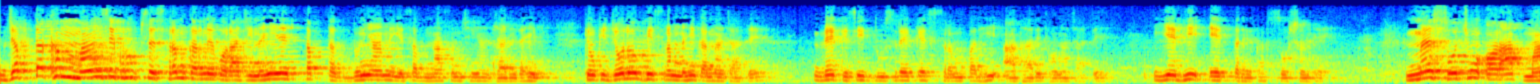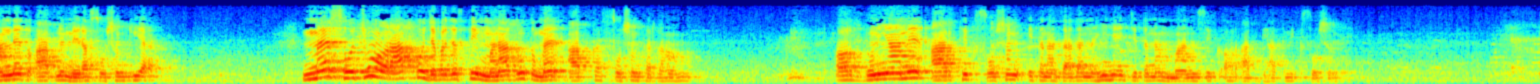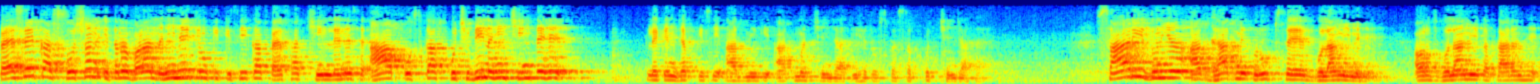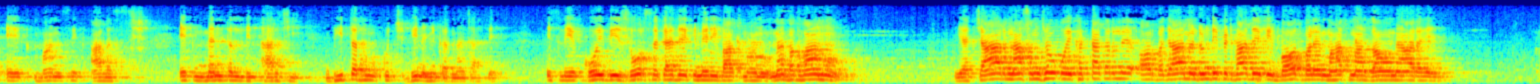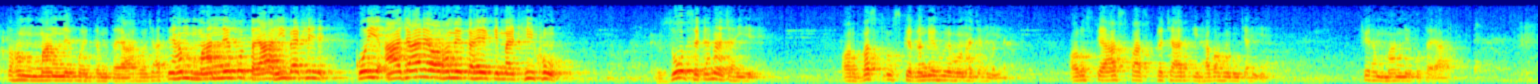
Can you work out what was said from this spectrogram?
जब तक हम मानसिक रूप से श्रम करने को राज़ी नहीं है, तब तक दुनिया में ये सब नासमझियाँ जारी रहेंगी। क्योंकि जो लोग भी श्रम नहीं करना चाहते, वे किसी दूसरे के श्रम पर ही आधारित होना चाहते हैं। ये भी एक तरह का शोषण है। मैं सोचूं और आप मान लें तो आपने मेरा शोषण किया। मैं सोचूं और आपको ज़बरदस्ती मना दूँ तो मैं आपका शोषण कर रहा हूँ। और दुनिया में आर्थिक शोषण इतना ज़्यादा नहीं है जितना मानसिक और आध्यात्मिक शोषण है। पैसे का शोषण इतना बड़ा नहीं है क्योंकि किसी का पैसा छीन लेने से आप उसका कुछ भी नहीं छीनते हैं। लेकिन जब किसी आदमी की आत्मा छिन जाती है तो उसका सब कुछ छिन जाता है। सारी दुनिया आध्यात्मिक रूप से गुलामी में है और उस गुलामी का कारण है एक मानसिक आलस्य, एक मेंटल लिथार्जी भीतर हम कुछ भी नहीं करना चाहते। इसलिए कोई भी ज़ोर से कह दे कि मेरी बात मानो, मैं भगवान हूँ। या चार ना नासमझों को इकट्ठा कर ले और बाज़ार में डुंडी पिटवा दे कि बहुत बड़े महात्मा गाँव में आ रहे हैं। तो हम मानने को एकदम तैयार हो जाते हैं। हम मानने को तैयार ही बैठे हैं। कोई आ जाए और हमें कहे कि मैं ठीक हूँ, ज़ोर से कहना चाहिए और वस्त्र उसके रंगे हुए होना चाहिए और उसके आसपास प्रचार की हवा होनी चाहिए। फिर हम मानने को तैयार।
